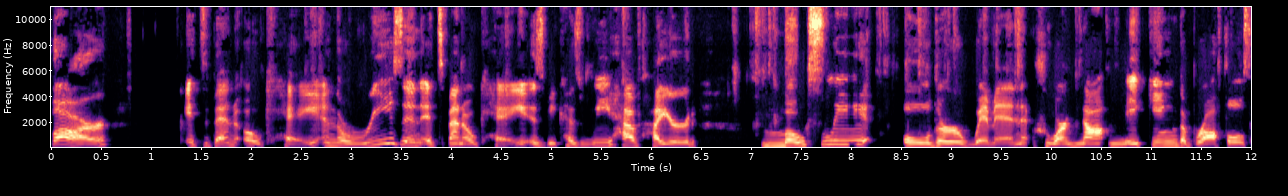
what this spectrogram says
far, it's been okay. And the reason it's been okay is because we have hired mostly older women who are not making the brothels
